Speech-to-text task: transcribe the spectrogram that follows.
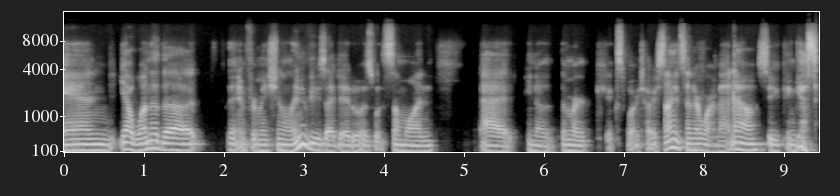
And yeah one of the the informational interviews i did was with someone at you know the Merck Exploratory Science Center where I'm at now, so you can guess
